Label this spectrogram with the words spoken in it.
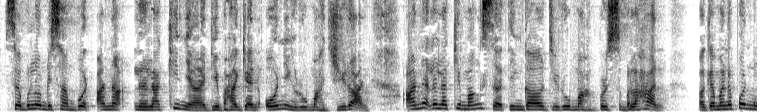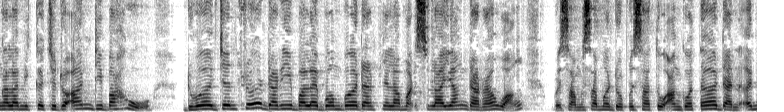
sebelum disambut anak lelakinya di bahagian awning rumah jiran. Anak lelaki mangsa tinggal di rumah bersebelahan bagaimanapun mengalami kecedoan di bahu. Dua jentera dari Balai Bomba dan Penyelamat Selayang dan Rawang bersama-sama 21 anggota dan 6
